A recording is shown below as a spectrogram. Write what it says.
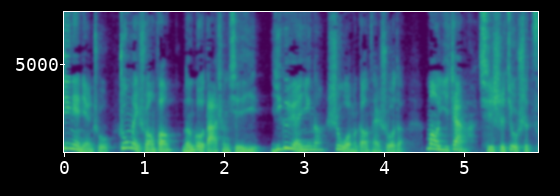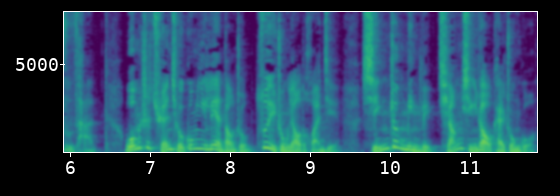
今年年初，中美双方能够达成协议，一个原因呢，是我们刚才说的贸易战啊，其实就是自残。我们是全球供应链当中最重要的环节，行政命令强行绕开中国，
